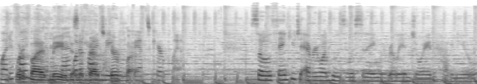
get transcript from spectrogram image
What if, What I, if I had made an if I had advanced made an advanced care plan? So, thank you to everyone who is listening. We really enjoyed having you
